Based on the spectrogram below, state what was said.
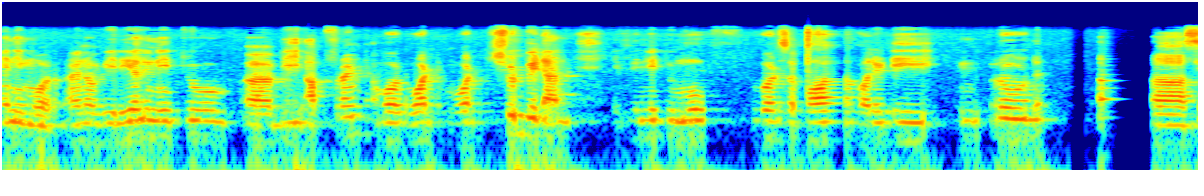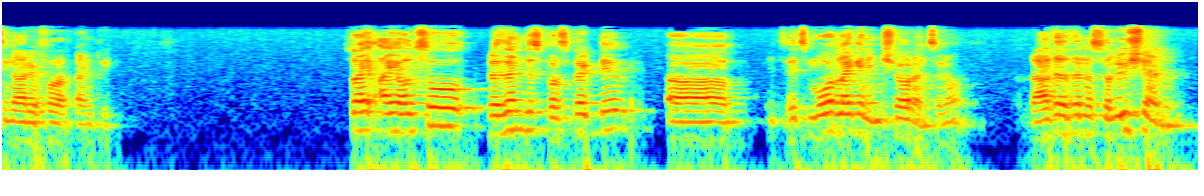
anymore. I know we really need to uh, be upfront about what what should be done if we need to move towards a quality improved uh, scenario for our country. So I, I also present this perspective. Uh, it's, it's more like an insurance, you know, rather than a solution.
